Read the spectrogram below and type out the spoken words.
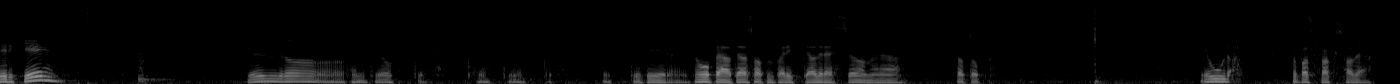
virker. 158, 38, 74 Så håper jeg at jeg har satt den på riktig adresse da når jeg satt opp. Jo da, såpass flaks hadde jeg.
